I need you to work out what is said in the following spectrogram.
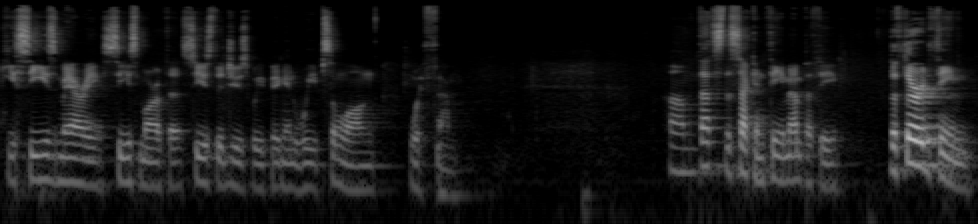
He sees Mary, sees Martha, sees the Jews weeping, and weeps along with them. Um, that's the second theme, empathy. The third theme,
